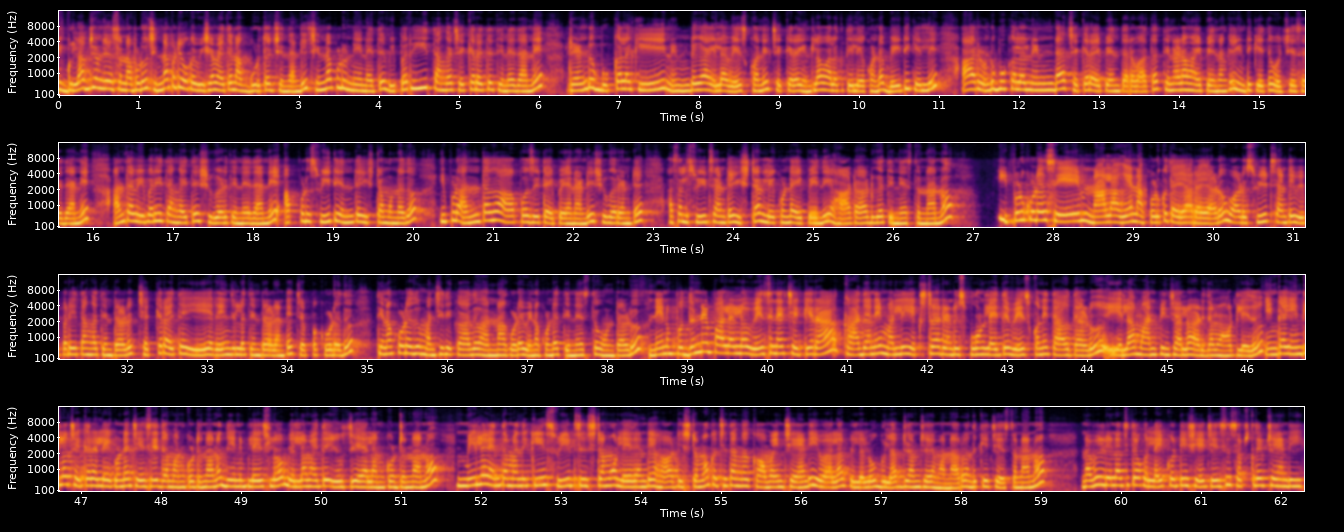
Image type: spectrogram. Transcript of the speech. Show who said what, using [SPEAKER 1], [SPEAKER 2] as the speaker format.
[SPEAKER 1] ఈ గులాబ్ జామ్ చేస్తున్నప్పుడు చిన్నప్పటి ఒక విషయం అయితే నాకు గుర్తొచ్చిందండి. చిన్నప్పుడు నేనైతే విపరీతంగా చక్కెర అయితే తినేదాన్ని. రెండు బుక్కలకి నిండుగా ఇలా వేసుకొని చక్కెర ఇంట్లో వాళ్ళకి తెలియకుండా బయటికి వెళ్ళి ఆ రెండు బుక్కల నిండా చక్కెర అయిపోయిన తర్వాత తినడం అయిపోయినాక ఇంటికి అయితే వచ్చేసేదాన్ని. అంత విపరీతంగా అయితే షుగర్ తినేదాన్ని. అప్పుడు స్వీట్ ఎంత ఇష్టం ఉన్నదో ఇప్పుడు అంతగా ఆపోజిట్ అయిపోయానండి షుగర్ అంటే. అసలు స్వీట్స్ అంటే ఇష్టం లేకుండా అయిపోయింది. హాట్ హాట్గా తినేస్తున్నాను. ఇప్పుడు కూడా సేమ్ నాలాగే నా కొడుకు తయారయ్యాడు. వాడు స్వీట్స్ అంటే విపరీతంగా తింటాడు. చక్కెర అయితే ఏ రేంజ్లో తింటాడంటే చెప్పకూడదు. తినకూడదు మంచిది కాదు అన్నా కూడా వినకుండా తినేస్తూ ఉంటాడు. నేను పొద్దున్నే పాలల్లో వేసిన చక్కెర కాదని మళ్ళీ ఎక్స్ట్రా రెండు స్పూన్లు అయితే వేసుకొని తాగుతాడు. ఎలా మాన్పించాలో అర్థం అవట్లేదు. ఇంకా ఇంట్లో చక్కెర లేకుండా చేసేద్దాం అనుకుంటున్నాను. దీని ప్లేస్లో బెల్లం అయితే యూజ్ చేయాలనుకుంటున్నాను. మీలో ఎంతమందికి స్వీట్స్ ఇష్టమో లేదంటే హాట్ ఇష్టమో ఖచ్చితంగా కామెంట్ చేయండి. ఇవాళ పిల్లలు గులాబ్ జామ్ చేయమన్నారు. అందుకే చేస్తున్నాను. నా వీడియో నచ్చితే ఒక లైక్ కొట్టి షేర్ చేసి సబ్స్క్రైబ్ చేయండి.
